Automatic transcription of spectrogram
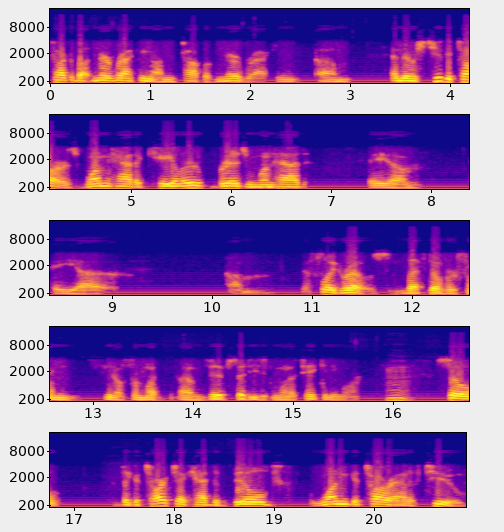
talk about nerve wracking on top of nerve wracking. Um, and there was two guitars. One had a Kahler bridge, and one had a um, a, uh, um, a Floyd Rose left over from you know from what um, Viv said he didn't want to take anymore. Hmm. So the guitar tech had to build one guitar out of two,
